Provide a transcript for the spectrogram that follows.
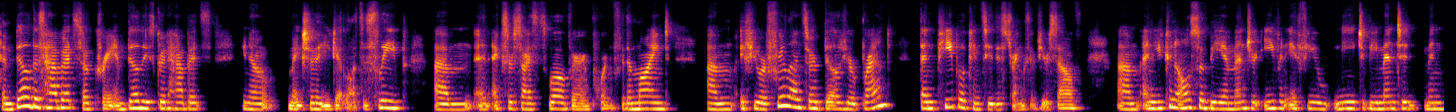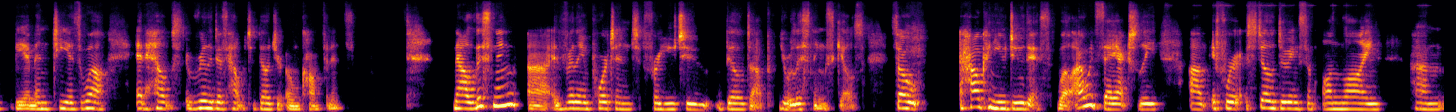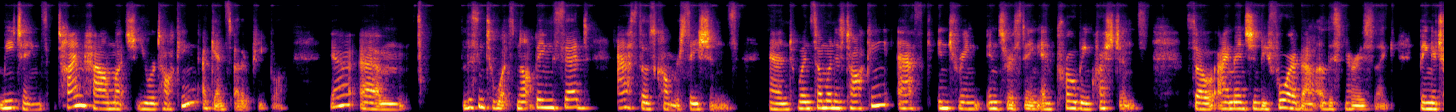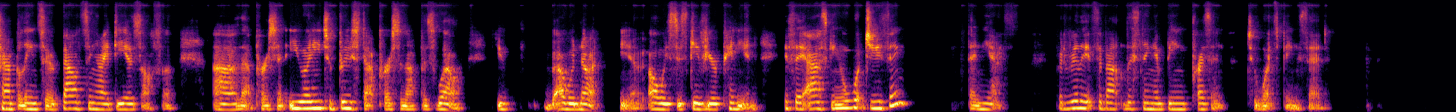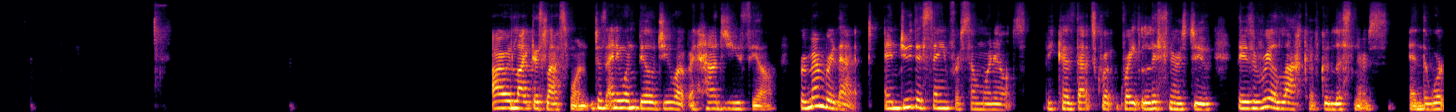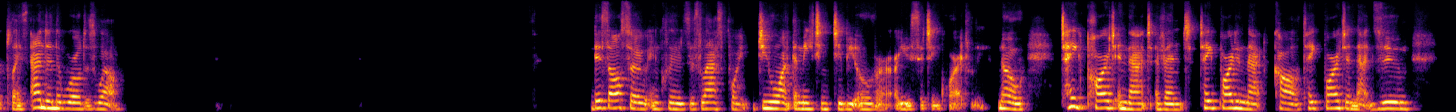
Then build this habit, so create and build these good habits, you know, make sure that you get lots of sleep um, and exercise as well, very important for the mind. Um, if you're a freelancer, build your brand, then people can see the strengths of yourself um, and you can also be a mentor even if you need to be mentored, men, be a mentee as well. It helps, it really does help to build your own confidence. Now, listening uh, is really important for you to build up your listening skills. So how can you do this? Well, I would say actually, um, if we're still doing some online um, meetings, time how much you're talking against other people. Yeah, um, listen to what's not being said, ask those conversations. And when someone is talking, ask interesting and probing questions. So I mentioned before about a listener is like being a trampoline, so bouncing ideas off of uh, that person. You need to boost that person up as well. You, I would not, you know, always just give your opinion. If they're asking, oh, what do you think? Then yes. But really it's about listening and being present to what's being said. I would like this last one. Does anyone build you up and how do you feel? Remember that and do the same for someone else because that's what great listeners do. There's a real lack of good listeners in the workplace and in the world as well. This also includes this last point. Do you want the meeting to be over? Are you sitting quietly? No, take part in that event, take part in that call, take part in that Zoom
